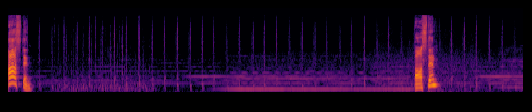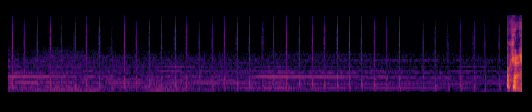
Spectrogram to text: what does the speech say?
Austin! Austin? Okay,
